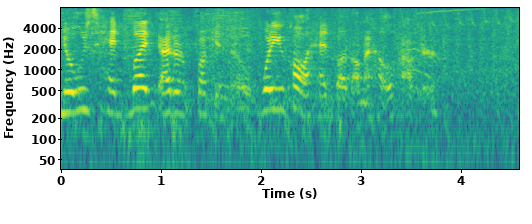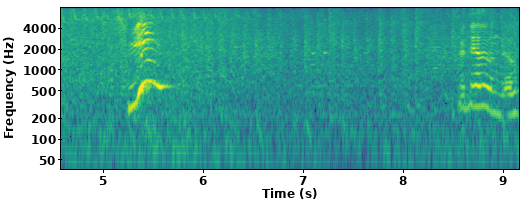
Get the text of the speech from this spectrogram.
nose headbutt. I don't fucking know. What do you call a headbutt on a helicopter? Where'd the other one go?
